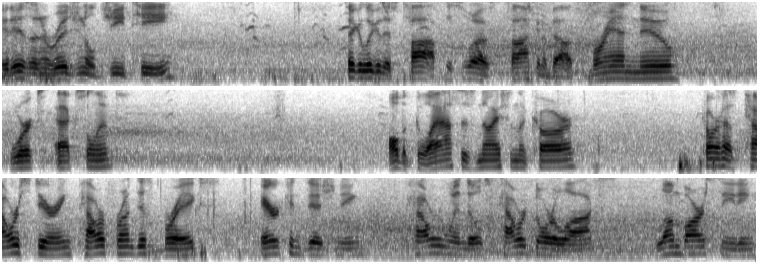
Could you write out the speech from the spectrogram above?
It is an original GT. Take a look at this top. This is what I was talking about. Brand new. Works excellent. All the glass is nice in the car. Car has power steering, power front disc brakes, air conditioning, power windows, power door locks, lumbar seating,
